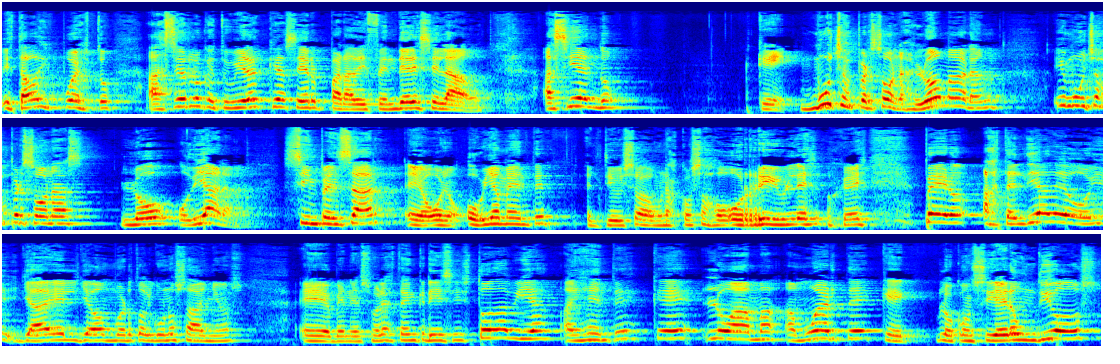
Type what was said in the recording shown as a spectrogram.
estaba dispuesto a hacer lo que tuviera que hacer para defender ese lado, haciendo que muchas personas lo amaran y muchas personas lo odiaran. Sin pensar, eh, obviamente, el tío hizo unas cosas horribles. Pero hasta el día de hoy, ya él lleva muerto algunos años, eh, Venezuela está en crisis, todavía hay gente que lo ama a muerte, que lo considera un dios.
